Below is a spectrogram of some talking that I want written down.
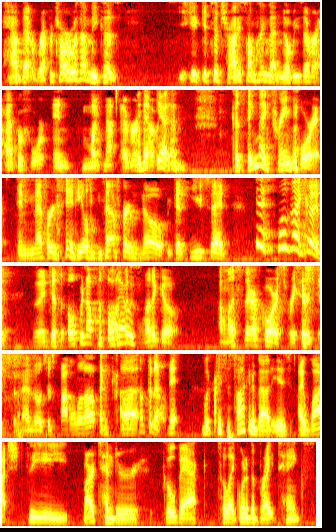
have that repertoire with them because you could get to try something that nobody's ever had before and might not ever Well, that- have yeah. again Because they might train for it and never, and you'll never know because you said, eh, wasn't that good? They just open up the Well, faucet that was- and let it go. Unless they're, of course, resurgence, and then they'll just bottle it up and call Uh, it something else. that- what Chris is talking about is I watched the bartender go back to like one of the bright tanks,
